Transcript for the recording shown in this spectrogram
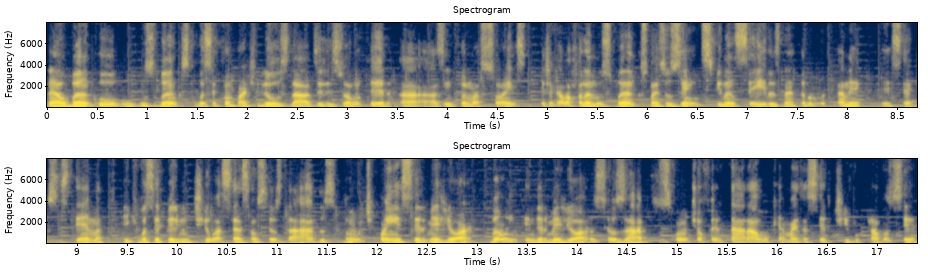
Né? O banco, os bancos que você compartilhou os dados, eles vão ter a, as informações. A gente acaba falando os bancos, mas os entes financeiros, né? Todo mundo que está nesse ecossistema e que você permitiu acesso aos seus dados, vão te conhecer melhor, vão entender melhor os seus hábitos, vão te ofertar algo que é mais assertivo para você.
